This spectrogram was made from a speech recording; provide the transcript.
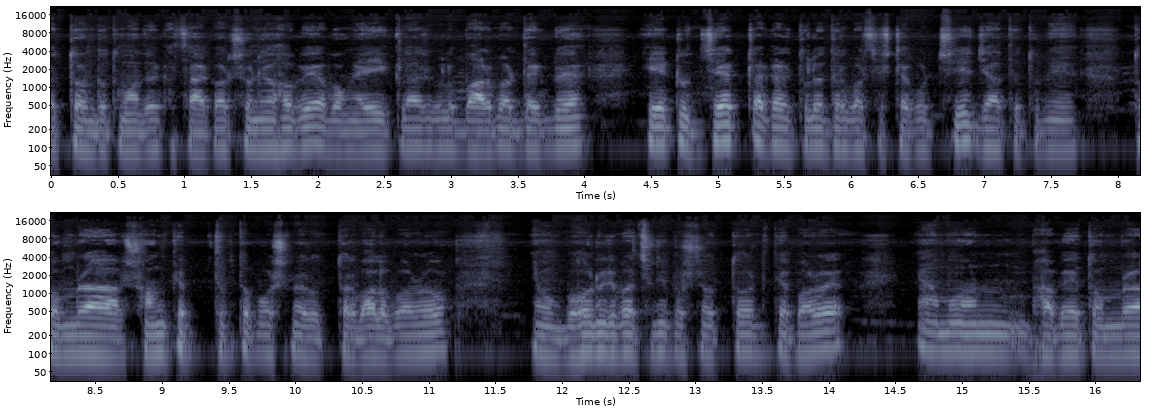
অত্যন্ত তোমাদের কাছে আকর্ষণীয় হবে এবং এই ক্লাসগুলো বারবার দেখবে। এ টু জেড আকারে তুলে ধরবার চেষ্টা করছি যাতে তুমি, তোমরা সংক্ষিপ্ত প্রশ্নের উত্তর ভালো পারো এবং বহু নির্বাচনী প্রশ্নের উত্তর দিতে পারো। এমনভাবে তোমরা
